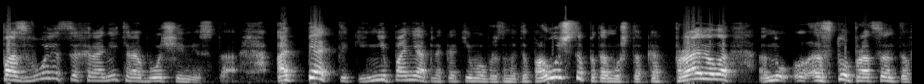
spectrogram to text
позволит сохранить рабочие места. Опять-таки непонятно, каким образом это получится, потому что, как правило, ну, 100%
